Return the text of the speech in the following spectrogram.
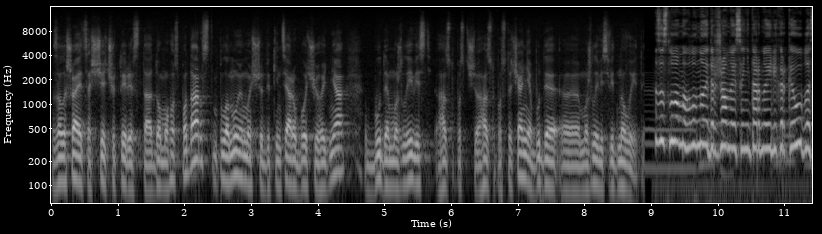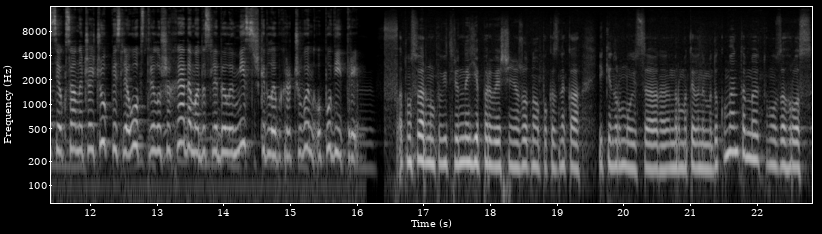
залишається ще 400 домогосподарств. Плануємо, що до кінця робочого дня буде можливість газопост- газопостачання, буде можливість відновити. Словами головної державної санітарної лікарки області Оксани Чайчук, після обстрілу шахедами дослідили вміст шкідливих речовин у повітрі. В атмосферному повітрі не є перевищення жодного показника, який нормується нормативними документами, тому загроз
